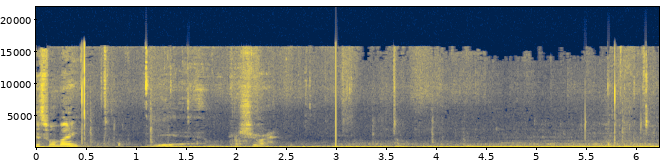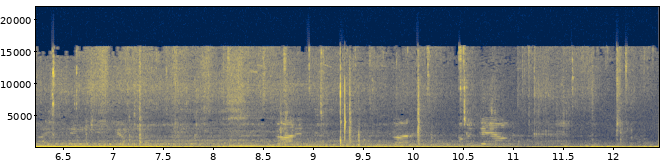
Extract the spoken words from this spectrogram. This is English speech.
this one, buddy? Yeah. Sure.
